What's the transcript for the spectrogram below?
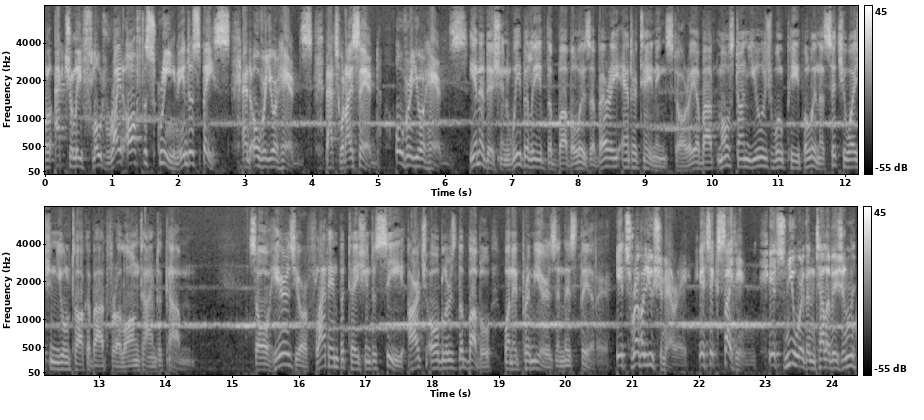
will actually float right off the screen into space and over your heads. That's what I said. Over your heads. In addition, we believe The Bubble is a very entertaining story about most unusual people in a situation you'll talk about for a long time to come. So here's your flat invitation to see Arch Oboler's The Bubble when it premieres in this theater. It's revolutionary. It's exciting. It's newer than television.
